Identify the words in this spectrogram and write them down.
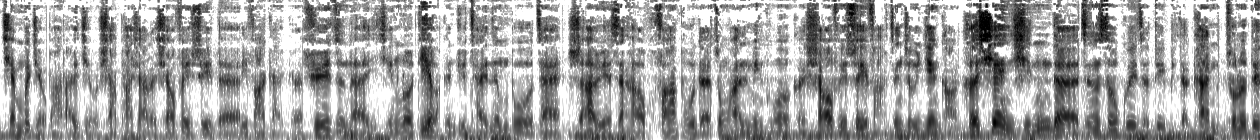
前不久，把白酒吓趴下的消费税的立法改革靴子呢已经落地了。根据财政部在十二月三号发布的《中华人民共和国消费税法》征求意见稿和现行的征收规则对比着看，除了对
